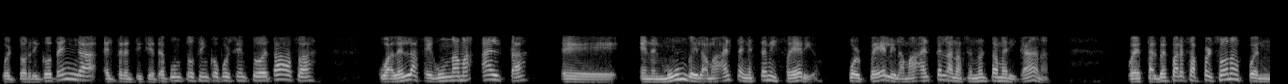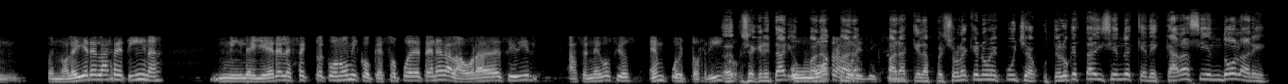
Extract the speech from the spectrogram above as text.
Puerto Rico tenga el 37.5% de tasa, cuál es la segunda más alta eh, en el mundo y la más alta en este hemisferio, por peli, la más alta en la nación norteamericana. Pues tal vez para esas personas, pues, pues no le hiere la retina, ni le hiere el efecto económico que eso puede tener a la hora de decidir hacer negocios en Puerto Rico. Eh, secretario, u para, otra para- jurisdicción. para que las personas que nos escuchan, usted lo que está diciendo es que de cada 100 dólares,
